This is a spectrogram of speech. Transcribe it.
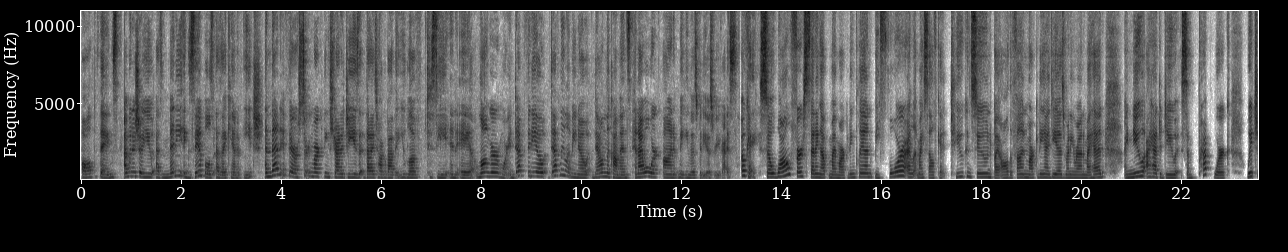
all the things. I'm gonna show you as many examples as I can of each. And then if there are certain marketing strategies that I talk about that you'd love to see in a longer, more in-depth video, definitely let me know down in the comments and I will work on making those videos for you guys. Okay, so while first setting up my marketing plan, before I let myself get too consumed by all the fun marketing ideas running around in my head, I knew I had to do some prep work work, which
